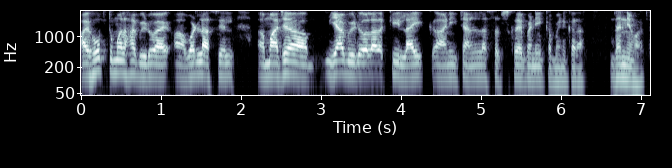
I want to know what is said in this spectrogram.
आय होप तुम्हाला हा व्हिडिओ आवडला असेल. माझ्या या व्हिडिओला की लाईक आणि चॅनलला सबस्क्राईब आणि कमेंट करा. धन्यवाद.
